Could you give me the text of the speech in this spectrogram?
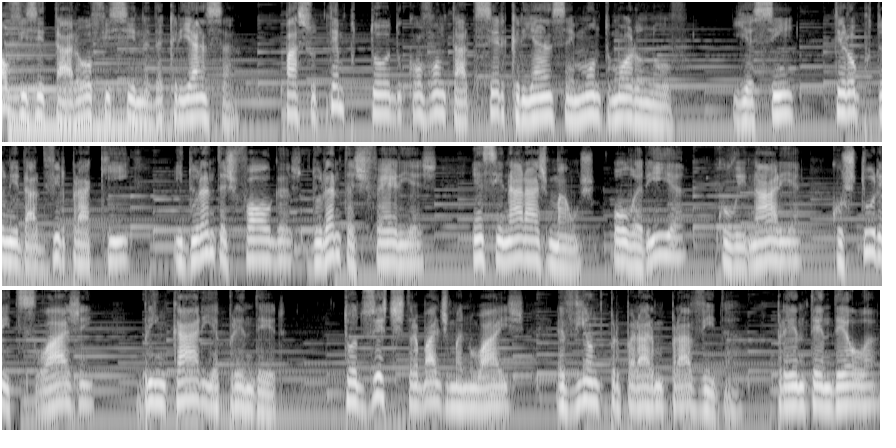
Ao visitar a oficina da criança, passo o tempo todo com vontade de ser criança em Montemoro Novo e assim ter oportunidade de vir para aqui e durante as folgas, durante as férias, ensinar às mãos olaria, culinária, costura e tecelagem, brincar e aprender. Todos estes trabalhos manuais haviam de preparar-me para a vida, para entendê-la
